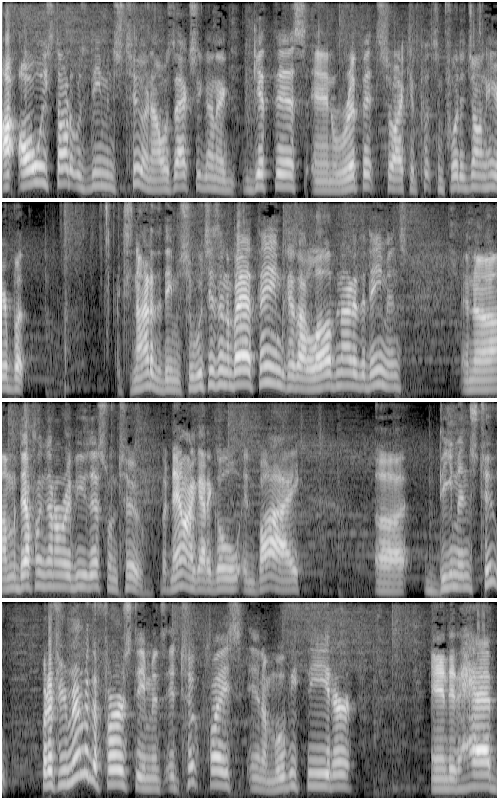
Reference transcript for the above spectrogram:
I always thought it was Demons 2, and I was actually going to get this and rip it so I could put some footage on here, but it's Night of the Demons 2, which isn't a bad thing because I love Night of the Demons. And uh, I'm definitely going to review this one too. But now I got to go and buy uh, Demons 2. But if you remember the first Demons, it took place in a movie theater and it had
